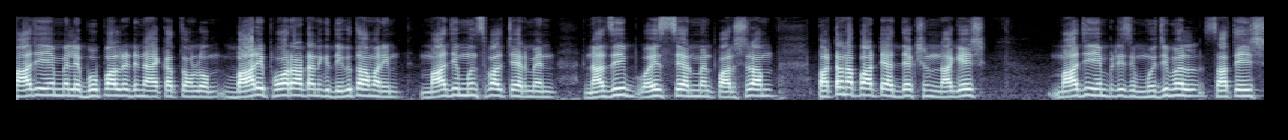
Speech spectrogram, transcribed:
మాజీ ఎమ్మెల్యే భూపాల్ రెడ్డి నాయకత్వంలో భారీ పోరాటానికి దిగుతామని మాజీ municipal chairman Najeeb vice chairman Parashuram పట్టణ పార్టీ అధ్యక్షుడు నగేష్ మాజీ ఎంపీటీసీ ముజిమల్ సతీష్.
